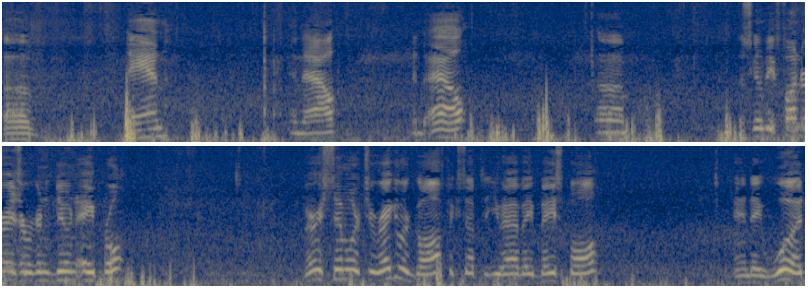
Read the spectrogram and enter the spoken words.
of Dan and Al. And Al, um, this is going to be a fundraiser we're going to do in April. Very similar to regular golf except that you have a baseball and a wood,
